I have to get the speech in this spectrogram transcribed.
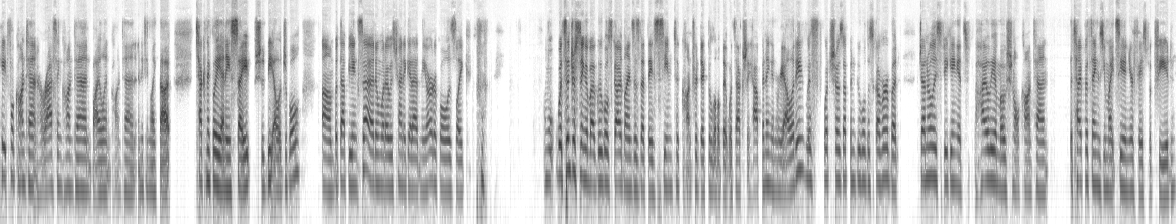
hateful content, harassing content, violent content, anything like that. Technically, any site should be eligible. Um, but that being said, and what I was trying to get at in the article is like, what's interesting about Google's guidelines is that they seem to contradict a little bit what's actually happening in reality with what shows up in Google Discover. But generally speaking, it's highly emotional content, the type of things you might see in your Facebook feed,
